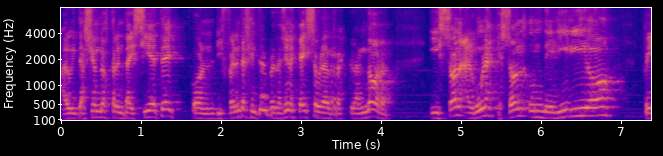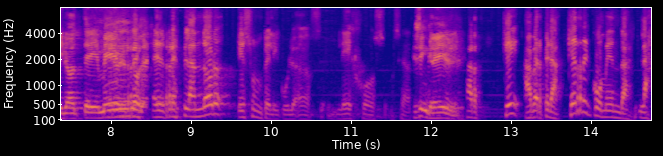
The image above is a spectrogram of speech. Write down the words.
Habitación 237 con diferentes interpretaciones que hay sobre el resplandor. Y son algunas que son un delirio, pero El, tremendo. Res- El Resplandor es un película lejos. O sea, Es increíble. ¿Qué? A ver, espera, ¿qué recomendas? Las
